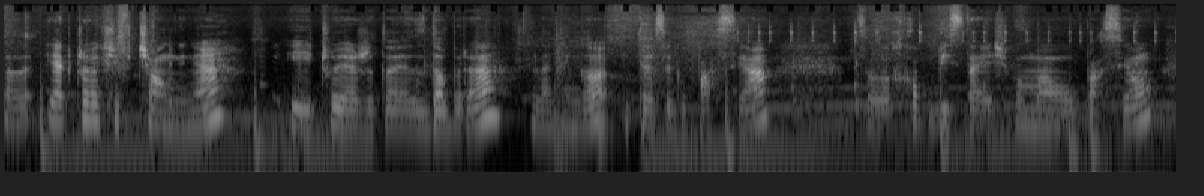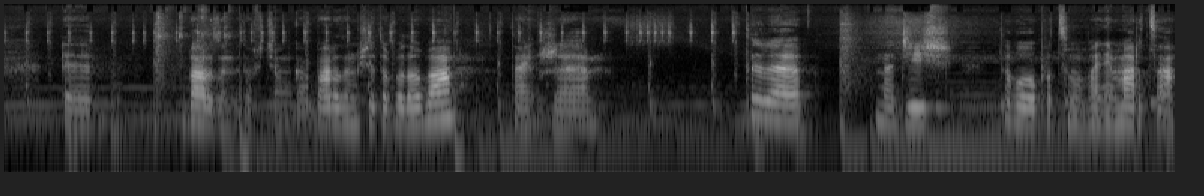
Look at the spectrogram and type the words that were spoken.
e, jak człowiek się wciągnie i czuje, że to jest dobre dla niego i to jest jego pasja, to hobby staje się pomału pasją. E, Bardzo mnie to wciąga, bardzo mi się to podoba. Także tyle na dziś. To było podsumowanie marca.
